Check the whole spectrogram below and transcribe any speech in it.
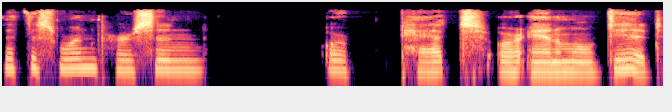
that this one person or pet or animal did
